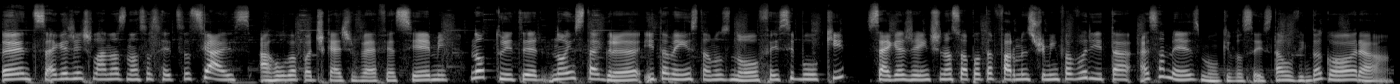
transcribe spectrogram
Antes, segue a gente lá nas nossas redes sociais, arroba podcast VFSM, no Twitter, no Instagram e também estamos no Facebook. Segue a gente na sua plataforma de streaming favorita, essa mesmo que você está ouvindo agora.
